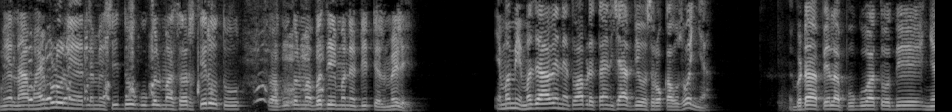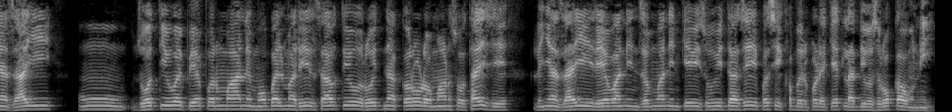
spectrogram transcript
મેં નામ સાંભળ્યું ને એટલે મેં સીધું ગૂગલમાં સર્ચ કર્યું હતું. તો ગૂગલમાં બધી મને ડિટેલ મળી. એ મમ્મી, મજા આવે ને તો આપણે ત્રણ ચાર દિવસ રોકાવું છો અહીંયા. બધા પેલા ભૂગવા તો દે ત્યાં જાય. હું જોતી હોય પેપરમાં ને મોબાઈલમાં રીલ્સ આવતી હોય, રોજના કરોડો માણસો થાય છે. એટલે અહીંયા જાય, રહેવાની જમવાની કેવી સુવિધા છે પછી ખબર પડે કેટલા દિવસ રોકાવું નહીં.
